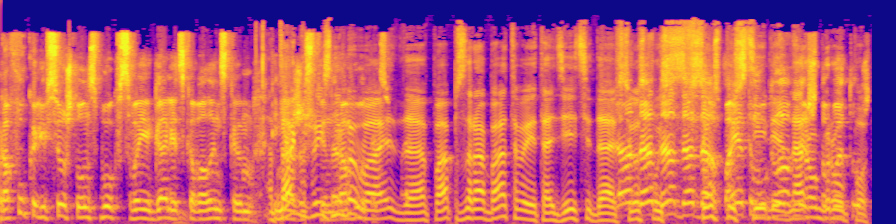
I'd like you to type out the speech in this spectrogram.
профукали все, что он смог в своей Галицко-Волынском а княжестве Так жизнь наработать. бывает, да. Пап зарабатывает, а дети, да, да все, да, спу... да, да, все да. спустили главное, на группу. Это...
